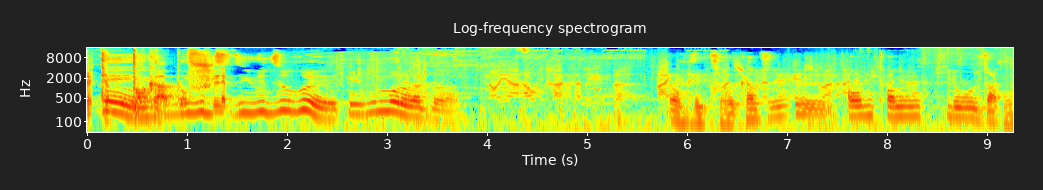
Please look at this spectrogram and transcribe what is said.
Wer keinen Bock hab auf ich will, Schleppen. ich will zurück. Ich will den Motorrad fahren. Neuer Auftrag verfügbar. Auf dem Weg zurück kannst du 1000 Tonnen Kilo sacken.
